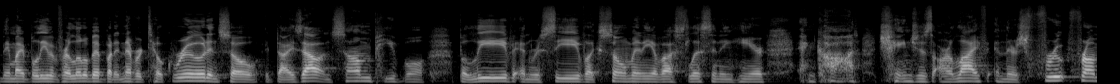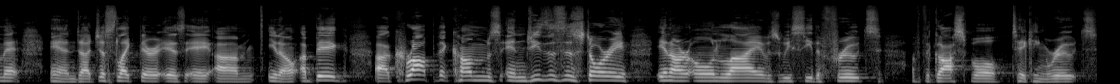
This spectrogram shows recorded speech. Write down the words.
they might believe it for a little bit, but it never took root, and so it dies out. And some people believe and receive, like so many of us listening here, and God changes our life, and there's fruit from it. And uh, just like there is a, um, you know, a big uh, crop that comes in Jesus' story in our own lives, we see the fruit of the gospel taking root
